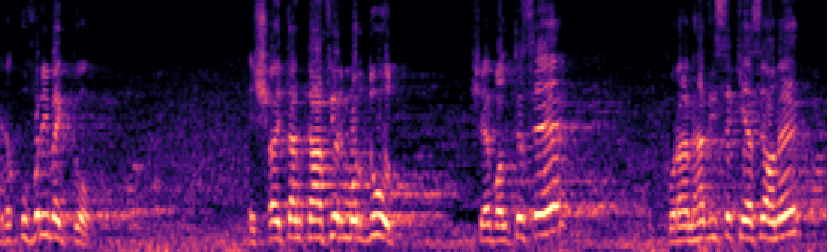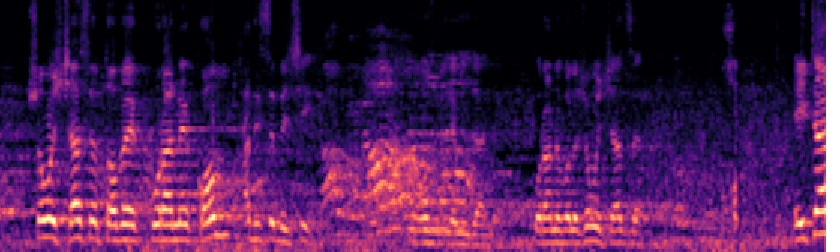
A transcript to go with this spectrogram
এটা কুফরি বাক্য। এই শয়তান কাফির মরদুদ সে বলতেছে, কোরআন হাদিসে কি আছে অনেক সমস্যা আছে, তবে কোরআনে কম, হাদিসে বেশি। কোরআনে বলে সমস্যা আছে। এইটা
